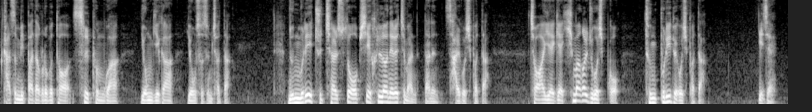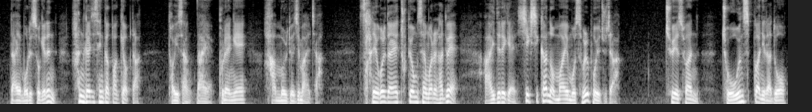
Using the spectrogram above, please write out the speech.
가슴 밑바닥으로부터 슬픔과 용기가 용솟음쳤다. 눈물이 주체할 수도 없이 흘러내렸지만 나는 살고 싶었다. 저 아이에게 희망을 주고 싶고 등불이 되고 싶었다. 이제 나의 머릿속에는 한 가지 생각밖에 없다. 더 이상 나의 불행에 함몰되지 말자. 사력을 다해 투병 생활을 하되 아이들에게 씩씩한 엄마의 모습을 보여주자. 최소한 좋은 습관이라도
